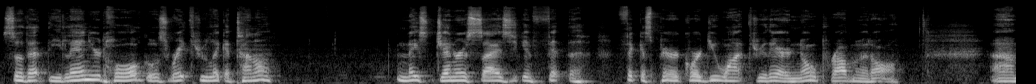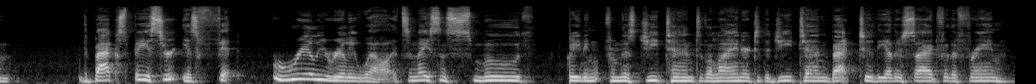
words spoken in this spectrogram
so that the lanyard hole goes right through like a tunnel. Nice generous size. You can fit the thickest paracord you want through there. No problem at all. Um, the back spacer is fit really, really well. It's a nice and smooth reading from this G10 to the liner to the G10 back to the other side for the frame.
